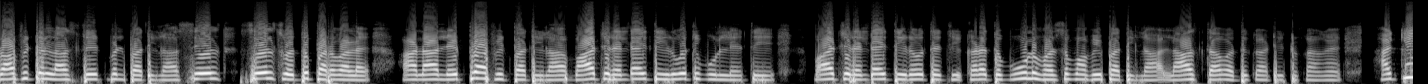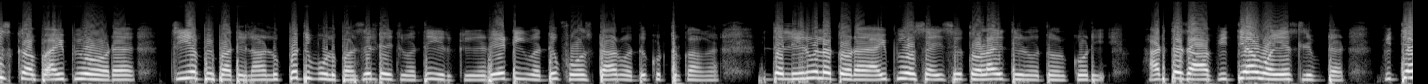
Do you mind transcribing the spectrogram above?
ப்ராஃபிட் அண்ட் லாஸ் ஸ்டேட்மெண்ட் பார்த்தீங்கன்னா சேல்ஸ் சேல்ஸ் வந்து பரவாயில்ல. ஆனால் நெட் ப்ராஃபிட் பார்த்தீங்கன்னா மார்ச் ரெண்டாயிரத்தி இருபத்தி மூணுலேருந்து மார்ச் ரெண்டாயிரத்தி இருபத்தஞ்சி கடந்த மூணு வருஷமாகவே பார்த்தீங்கன்னா லாஸ் தான் வந்து காட்டிகிட்ருக்காங்க அக்யூஸ் கப் ஐபிஓட ஜிஎம்பி பார்த்தீங்கன்னா முப்பத்தி மூணு பர்சன்டேஜ் வந்து இருக்குது ரேட்டிங் வந்து ஃபோர் ஸ்டார் வந்து கொடுத்துருக்காங்க. இந்த நிறுவனத்தோட ஐபிஓ சைஸு தொள்ளாயிரத்தி இருபத்தோரு கோடி. அடுத்ததா Vidya wires limited Vidya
